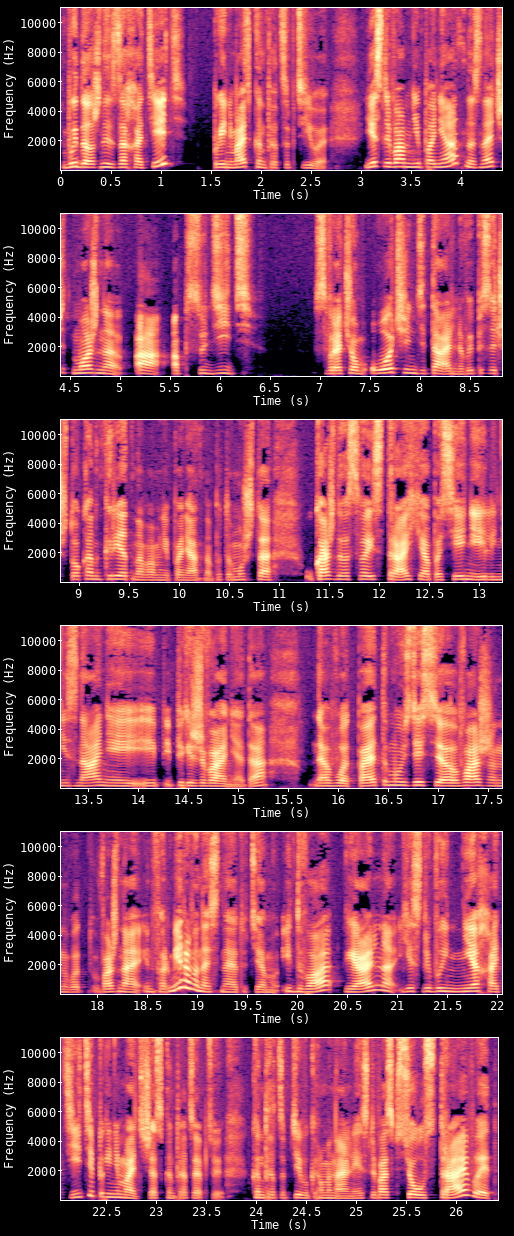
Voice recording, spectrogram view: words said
Вы должны захотеть принимать контрацептивы. Если вам непонятно, значит, можно, а, обсудить с врачом очень детально, выписать, что конкретно вам непонятно, потому что у каждого свои страхи, опасения или незнания и, и переживания, да, Э, вот, поэтому здесь э, важен, вот, важна информированность на эту тему, и два, реально, если вы не хотите принимать сейчас контрацепцию, контрацептивы гормональные, если вас все устраивает,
